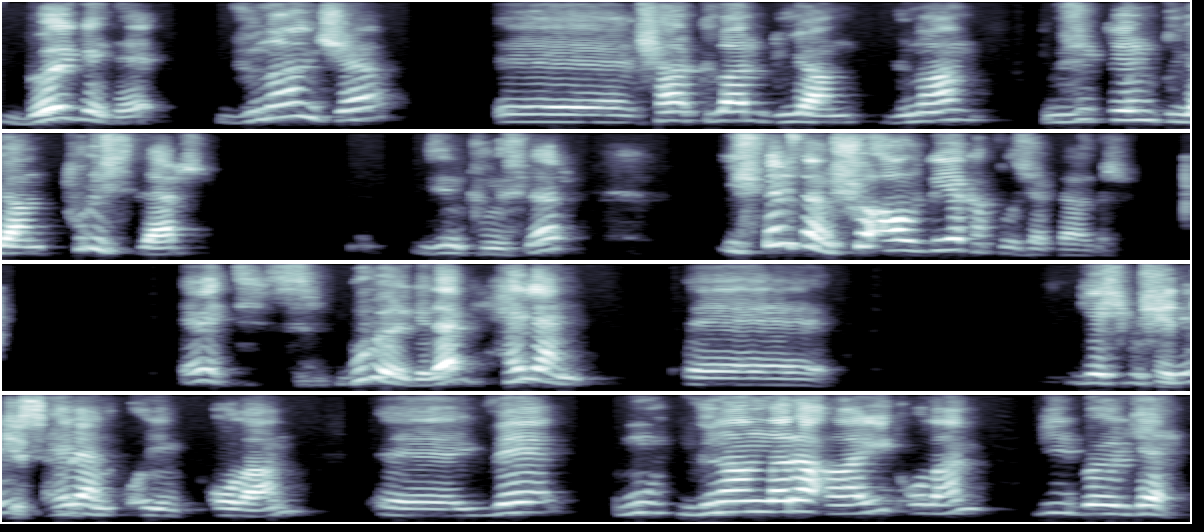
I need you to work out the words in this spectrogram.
bölgede Yunanca, eee, şarkılar duyan, Yunan müziklerini duyan turistler, bizim turistler ister istemez şu algıya kapılacaklardır. Evet, bu bölgeler Helen, eee, geçmişi Etkisinde. Helen olan, eee, ve Yunanlara ait olan bir bölge,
